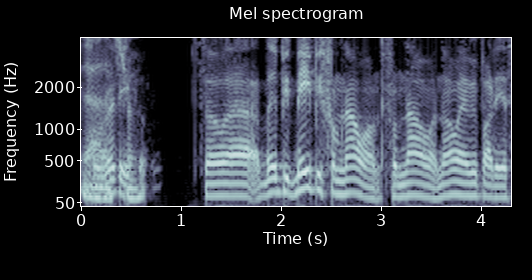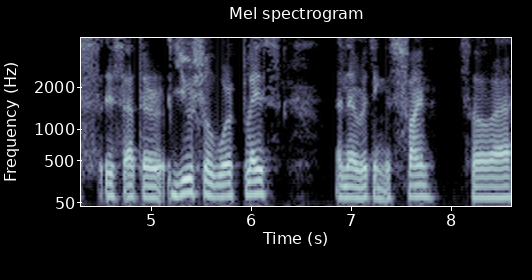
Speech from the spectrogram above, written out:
yeah, already. So uh, maybe maybe from now on, from now on, now everybody is is at their usual workplace, and everything is fine. So uh,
